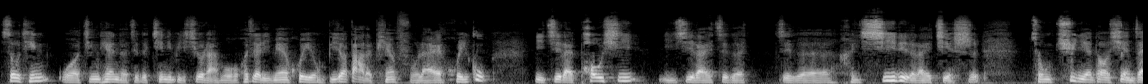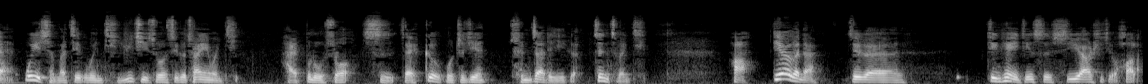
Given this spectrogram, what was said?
收听我今天的这个经济笔记栏目，我会在里面会用比较大的篇幅来回顾，以及来剖析，以及来这个。这个很犀利的来解释，从去年到现在，为什么这个问题，与其说是一个专业问题，还不如说是在各国之间存在的一个政治问题。好，第二个呢，这个今天已经是十一月二十九号了，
